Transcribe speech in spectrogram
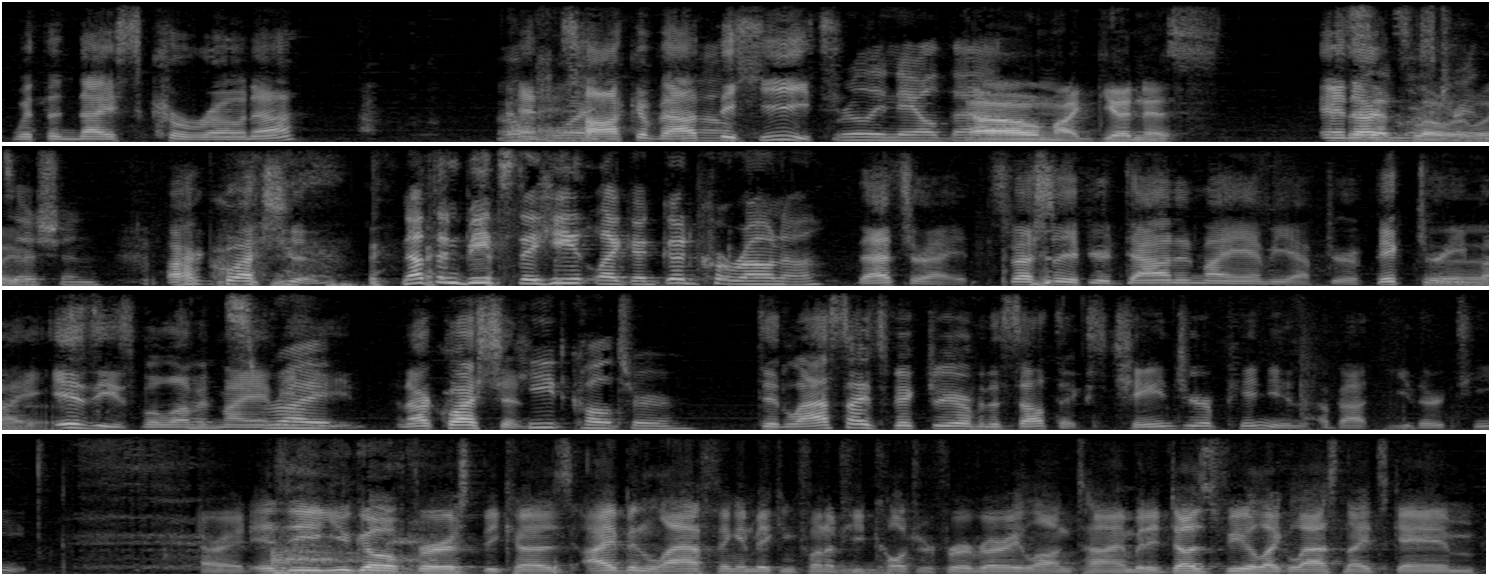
with a nice Corona oh, and boy. talk about wow. the Heat. Really nailed that. Oh my goodness! And Say our slower, transition. Our question. Nothing beats the heat like a good Corona. That's right. Especially if you're down in Miami after a victory uh, by Izzy's beloved Miami right. Heat. And our question. Heat culture. Did last night's victory over the Celtics change your opinion about either team? All right, Izzy, you go first because I've been laughing and making fun of heat culture for a very long time, but it does feel like last night's game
